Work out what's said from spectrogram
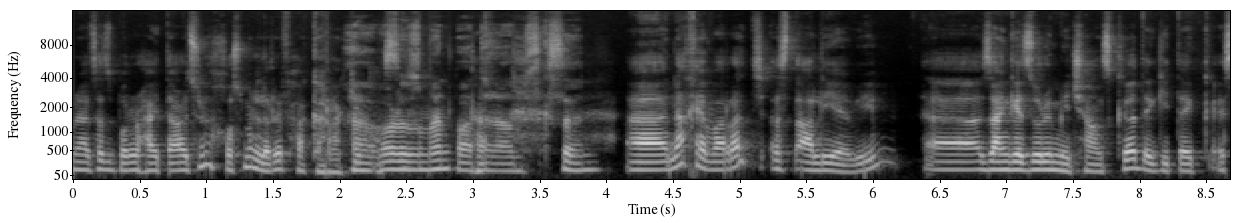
մնացած բոլոր հայտարարությունները խոսում են լրիվ հակառակի մասին։ Որ ուզում են պատերազմ սկսեն։ Նախ եւ առաջ ըստ Ալիևի Զանգեզուրի միջանցքը, դե գիտեք, այս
